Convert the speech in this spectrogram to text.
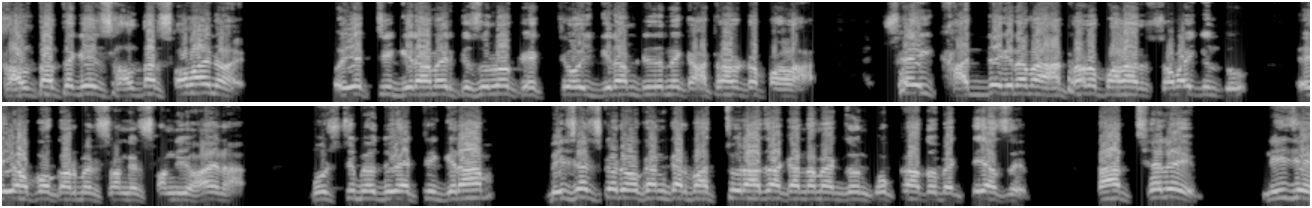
সালতা থেকে সালতার সবাই নয়। ওই একটি গ্রামের কিছু লোক, একটি ওই গ্রামটিতে নাকি আঠারোটা পাড়া। সেই খাদ্য গ্রামে আঠারো পাড়ার সবাই কিন্তু এই অপকর্মের সঙ্গে সঙ্গী হয় না। মুষ্টিমেয় দু একটি গ্রাম, বিশেষ করে ওখানকার বাচ্চু রাজাকার নামে একজন কুখ্যাত ব্যক্তি আছে। তার ছেলে নিজে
